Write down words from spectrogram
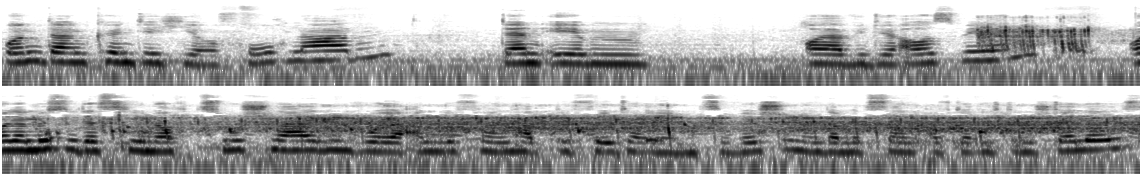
Und dann könnt ihr hier auf Hochladen, dann eben euer Video auswählen. Und dann müsst ihr das hier noch zuschneiden, wo ihr angefangen habt, die Filter eben zu wischen. Und damit es dann auf der richtigen Stelle ist,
